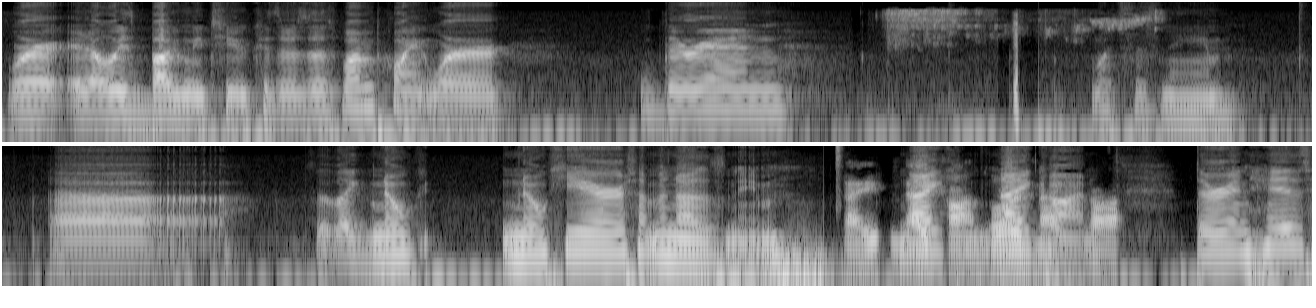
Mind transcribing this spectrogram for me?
where it always bugged me too because there's this one point where they're in what's his name uh like no Nokia or something not his name Ni- Ni- Nikon, Lord Nikon. Nikon. they're in his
